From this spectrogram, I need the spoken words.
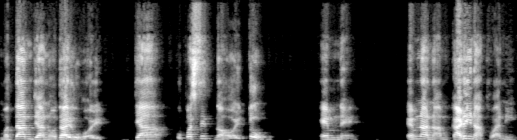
મતદાન જ્યાં નોંધાયું હોય, ત્યાં ઉપસ્થિત ન હોય તો એમને, એમના નામ કાઢી નાખવાની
